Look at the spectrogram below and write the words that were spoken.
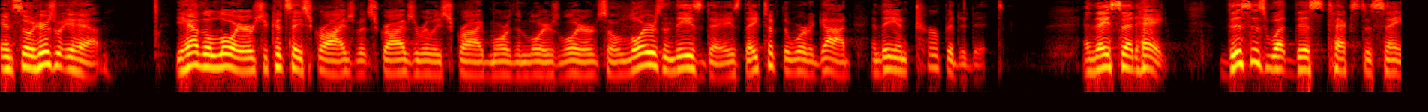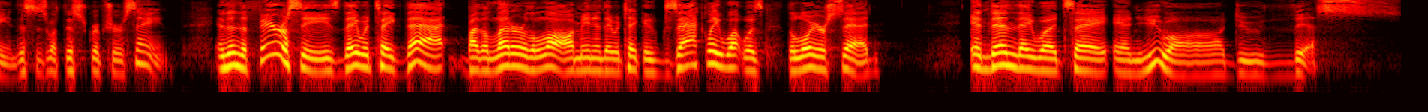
And so here's what you have. You have the lawyers, you could say scribes, but scribes are really scribe more than lawyers lawyers. So lawyers in these days, they took the word of God and they interpreted it. And they said, hey, this is what this text is saying. This is what this scripture is saying. And then the Pharisees, they would take that by the letter of the law, meaning they would take exactly what was the lawyer said, and then they would say, and you all do this.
